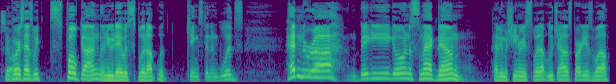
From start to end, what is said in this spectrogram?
So, of course, as we spoke on, the New Day was split up with Kingston and Woods heading to Raw. Big E going to SmackDown. Heavy Machinery is split up. Lucha House Party as well.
